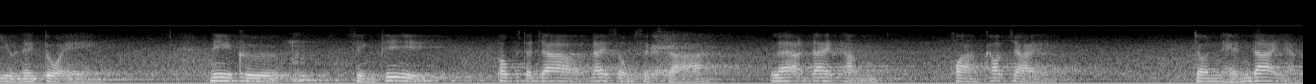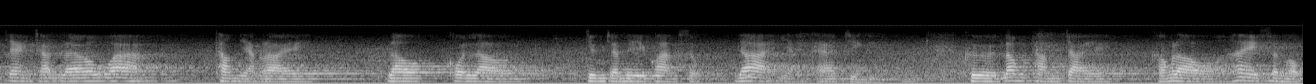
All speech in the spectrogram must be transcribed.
อยู่ในตัวเอง นี่คือสิ่งที่พระพุทธเจ้าได้ทรงศึกษา และได้ทำความเข้าใจ จนเห็นได้อย่างแจ้งชัดแล้วว่าทำอย่างไร เราคนเรา จึงจะมีความสุขได้อย่างแท้จริง คือต้องทำใจของเราให้สงบ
